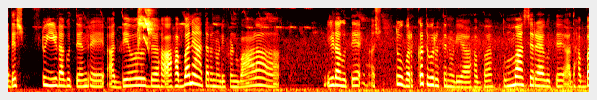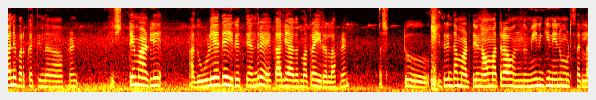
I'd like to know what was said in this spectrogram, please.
ಅದೆಷ್ಟು ಈಡಾಗುತ್ತೆ ಅಂದರೆ ಆ ದೇವ್ರದ ಹಬ್ಬನೇ ಆ ಥರ ನೋಡಿ ಫ್ರೆಂಡ್ ಭಾಳ ಈಡಾಗುತ್ತೆ, ಅಷ್ಟು ಬರ್ಕತ್ ಬರುತ್ತೆ ನೋಡಿ ಆ ಹಬ್ಬ. ತುಂಬ ಆಶ್ಚರ್ಯ ಆಗುತ್ತೆ. ಅದು ಹಬ್ಬನೇ ಬರ್ಕತ್ತಿನ ಫ್ರೆಂಡ್ ಇಷ್ಟೇ ಮಾಡಲಿ, ಅದು ಉಳಿಯೋದೇ ಇರುತ್ತೆ ಅಂದರೆ ಖಾಲಿ ಆಗೋದು ಮಾತ್ರ ಇರಲ್ಲ ಫ್ರೆಂಡ್ ಅಷ್ಟು ಇದರಿಂದ ಮಾಡ್ತೀವಿ. ನಾವು ಮಾತ್ರ ಒಂದು ಮೀನಿಗಿನೇನು ಮುಟ್ಸಲ್ಲ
